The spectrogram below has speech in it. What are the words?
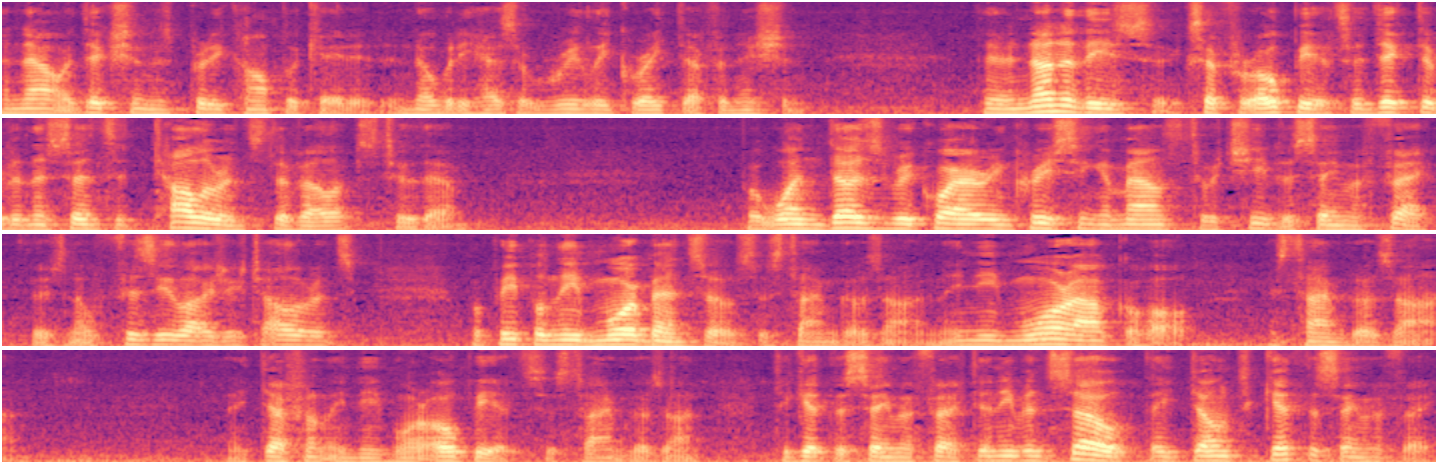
And now addiction is pretty complicated, and nobody has a really great definition. There are none of these, except for opiates, addictive in the sense that tolerance develops to them. But one does require increasing amounts to achieve the same effect. There's no physiologic tolerance, but people need more benzos as time goes on. They need more alcohol as time goes on. They definitely need more opiates as time goes on to get the same effect. And even so, they don't get the same effect.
